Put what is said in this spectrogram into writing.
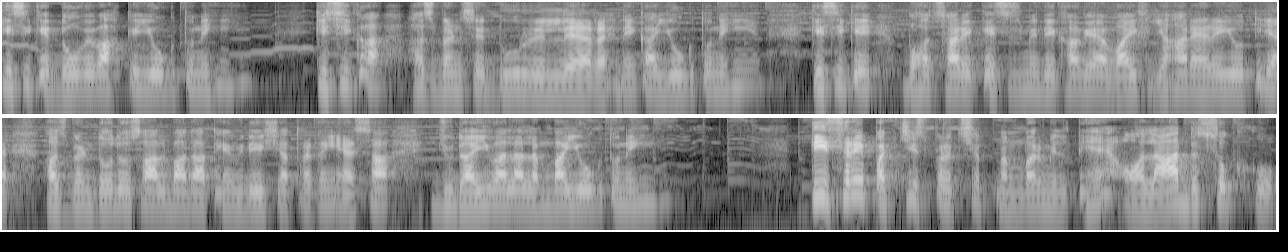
किसी के दो विवाह के योग तो नहीं है? किसी का हस्बैंड से दूर रहने का योग तो नहीं है। किसी के बहुत सारे केसेस में देखा गया वाइफ यहाँ रह रही होती है हस्बैंड दो दो साल बाद आते हैं, विदेश यात्रा कहीं, ऐसा जुदाई वाला लंबा योग तो नहीं है। तीसरे 25 प्रतिशत नंबर मिलते हैं औलाद सुख को।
